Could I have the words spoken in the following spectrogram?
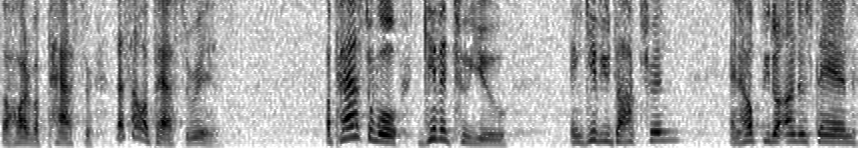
the heart of a pastor. That's how a pastor is. A pastor will give it to you and give you doctrine and help you to understand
